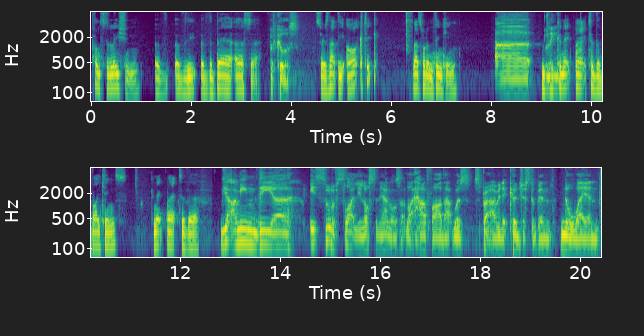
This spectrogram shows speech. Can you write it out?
constellation of of the of the Bear Ursa. Of course. So is that the Arctic? That's what I'm thinking. Uh Which would connect back to the Vikings, connect back to the. Yeah, I mean the uh it's sort of slightly lost in the annals, like how far that was spread. I mean, it could just have been Norway, and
